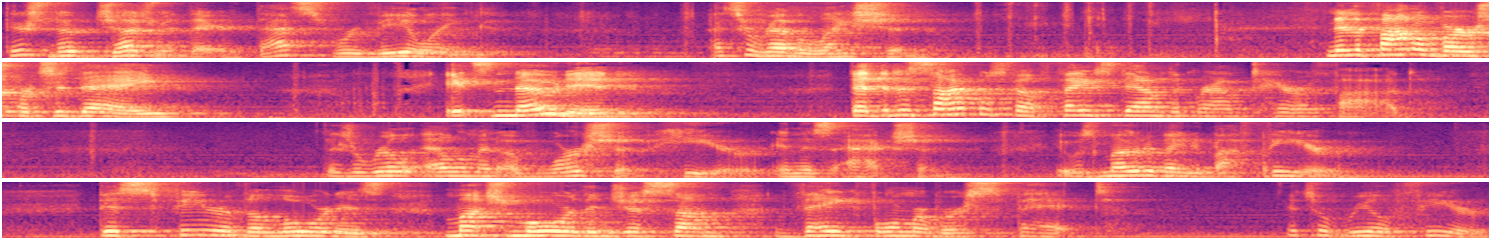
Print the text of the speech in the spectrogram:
There's no judgment there. That's revealing, that's a revelation. And in the final verse for today, it's noted that the disciples fell face down to the ground terrified. There's a real element of worship here in this action. It was motivated by fear. This fear of the Lord is much more than just some vague form of respect, it's a real fear.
